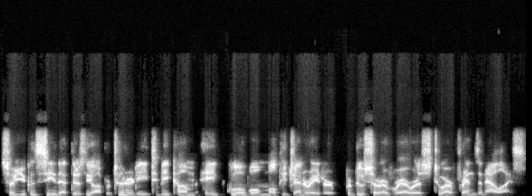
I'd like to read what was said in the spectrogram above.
So you can see that there's the opportunity to become a global multi-generator producer of rare earths to our friends and allies.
